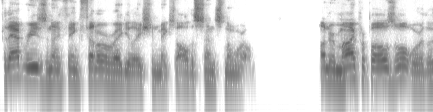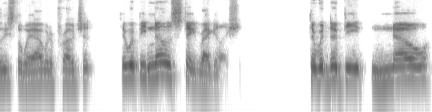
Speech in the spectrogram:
For that reason, I think federal regulation makes all the sense in the world. Under my proposal, or at least the way I would approach it, there would be no state regulation. There would be no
